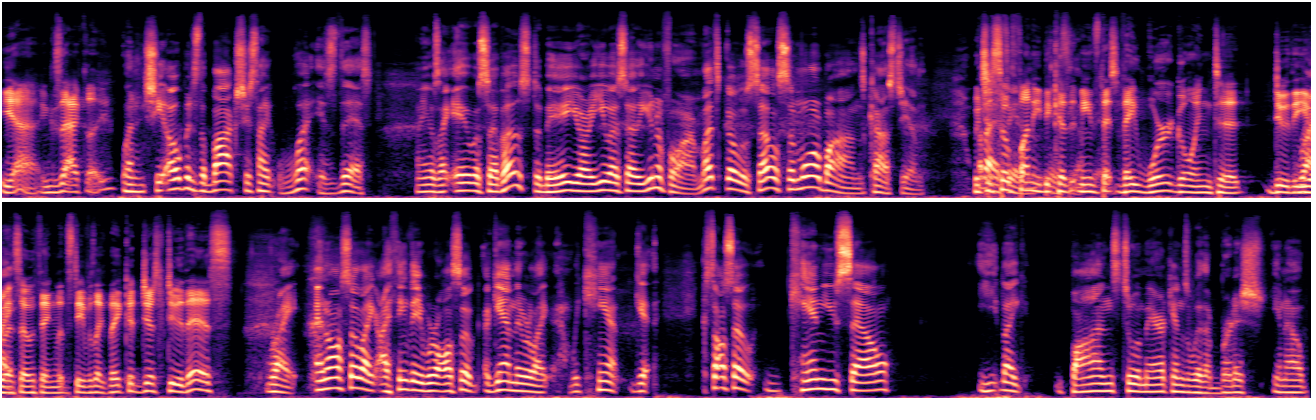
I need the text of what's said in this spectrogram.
Yeah, exactly. When she opens the box, she's like, "What is this?" And he was like, "It was supposed to be your USO uniform. Let's go sell some more bonds costume." Which But is I so funny because it means that they were going to do the Right. USO thing that Steve was like, they could just do this. Right. And also, like, I think they were also, again, they were like, we can't get, because also, can you sell, like, bonds to Americans with a British, you know,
